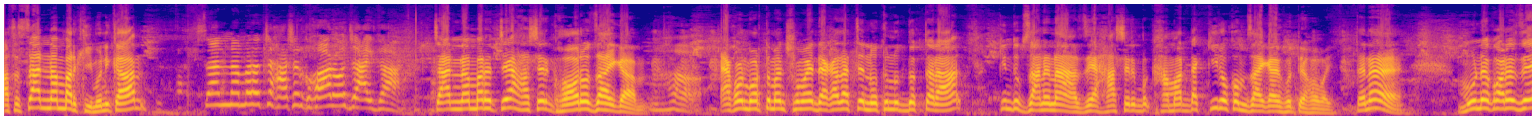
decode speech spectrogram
আচ্ছা চার নাম্বার কি মনিকা? চার নাম্বার হচ্ছে হাঁসের ঘর ও জায়গা। চার নাম্বার হচ্ছে হাঁসের ঘর ও জায়গা। এখন বর্তমান সময়ে দেখা যাচ্ছে নতুন উদ্যোক্তারা কিন্তু জানে না যে হাঁসের খামারটা কীরকম জায়গায় হতে হবে তাই না? মনে করে যে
